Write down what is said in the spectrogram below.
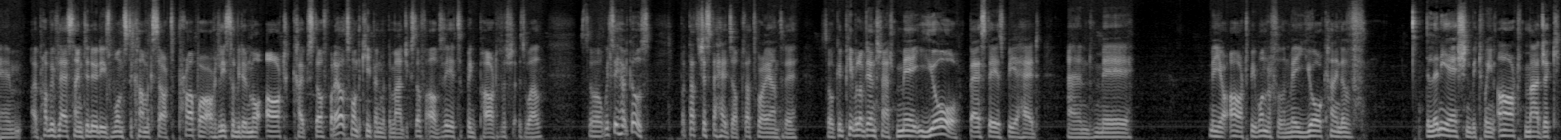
Um, I probably have less time to do these once the comic starts proper, or at least I'll be doing more art type stuff. But I also want to keep in with the magic stuff. Obviously, it's a big part of it as well. So we'll see how it goes. But that's just a heads up. That's where I am today. So, good people of the internet, may your best days be ahead, and may may your art be wonderful, and may your kind of delineation between art, magic,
